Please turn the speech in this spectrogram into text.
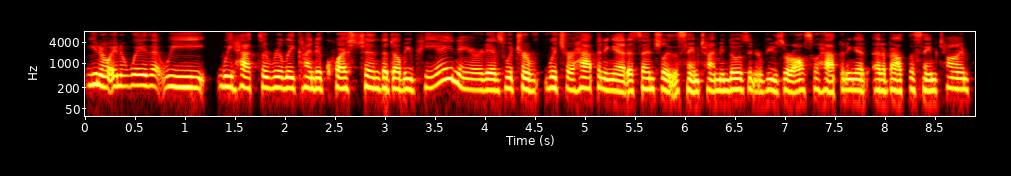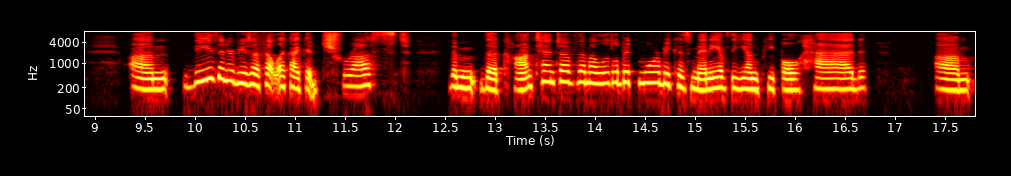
you know, in a way that we we had to really kind of question the WPA narratives, which are which are happening at essentially the same time, and those interviews are also happening at, at about the same time. Um, these interviews, I felt like I could trust the the content of them a little bit more because many of the young people had um,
